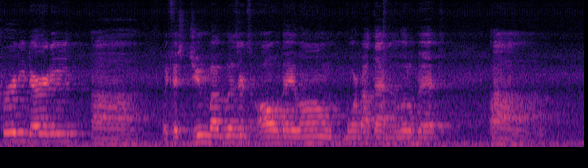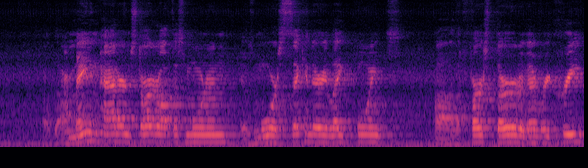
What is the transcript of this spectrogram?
pretty dirty. Uh, we fished June bug lizards all day long. More about that in a little bit. Uh, our main pattern started off this morning. It was more secondary lake points. Uh, the first third of every creek.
